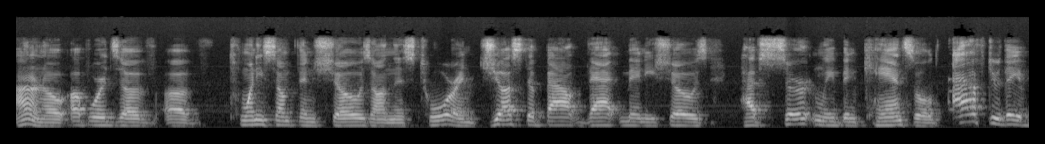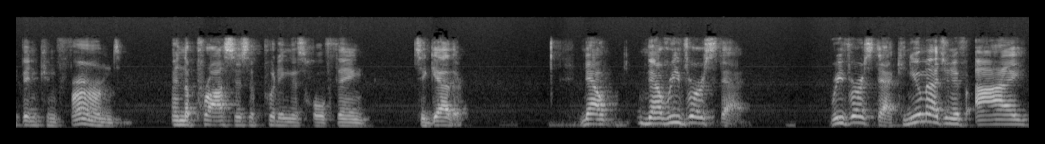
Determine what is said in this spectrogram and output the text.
I don't know upwards of of 20 something shows on this tour, and just about that many shows have certainly been canceled after they have been confirmed in the process of putting this whole thing together. Now, now reverse that. Reverse that. Can you imagine if I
